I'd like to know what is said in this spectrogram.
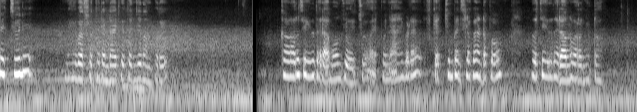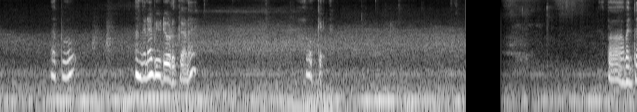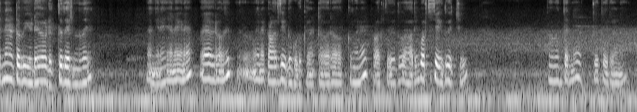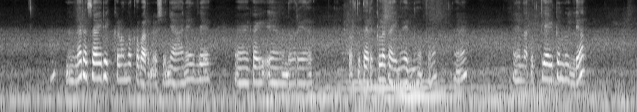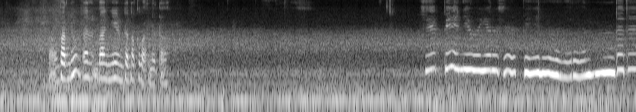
ലച്ചുവിന് ഈ വർഷത്തെ രണ്ടായിരത്തി ഇരുപത്തഞ്ച് നമ്പർ കളർ ചെയ്ത് തരാമോ എന്ന് ചോദിച്ചു അപ്പോൾ ഞാനിവിടെ സ്കെച്ചും പെൻസിലൊക്കെ കണ്ടപ്പോൾ അത് ചെയ്ത് തരാമെന്ന് പറഞ്ഞു കേട്ടോ. അപ്പോൾ അങ്ങനെ വീഡിയോ എടുക്കുകയാണ്. ഓക്കെ. അപ്പോൾ അവൻ തന്നെ കേട്ടോ വീഡിയോ എടുത്ത് തരുന്നത്. അങ്ങനെ ഞാനിങ്ങനെ ഓരോന്ന് ഇങ്ങനെ കളർ ചെയ്ത് കൊടുക്കുക കേട്ടോ. ഓരോക്ക് ഇങ്ങനെ കളർ ചെയ്തു. ആദ്യം കുറച്ച് ചെയ്ത് വെച്ചു. അവൻ തന്നെ എടുത്ത് തരികയാണ് നല്ല രസമായിരിക്കണം എന്നൊക്കെ പറഞ്ഞു. പക്ഷെ ഞാനിതിന്റെ കൈ എന്താ പറയുക കുറച്ച് തിരക്കുള്ള ടൈമായിരുന്നു അപ്പോൾ അങ്ങനെ വൃത്തിയായിട്ടൊന്നുമില്ല. പറഞ്ഞു ഭംഗിയുണ്ടെന്നൊക്കെ പറഞ്ഞു കേട്ടോ. Happy new year happy new year വന്നത്.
